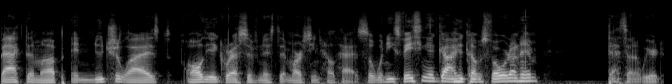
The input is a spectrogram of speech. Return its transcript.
backed him up, and neutralized all the aggressiveness that Marcin Held has. So when he's facing a guy who comes forward on him, that sounded weird.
